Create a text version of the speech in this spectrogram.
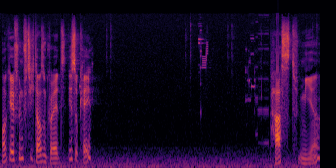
Okay, 50.000 Credits ist okay. Passt mir.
